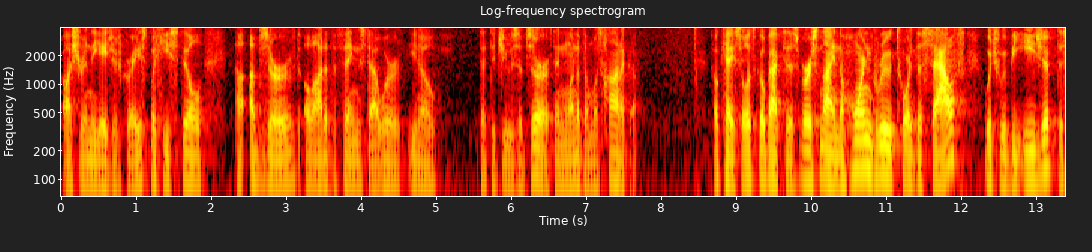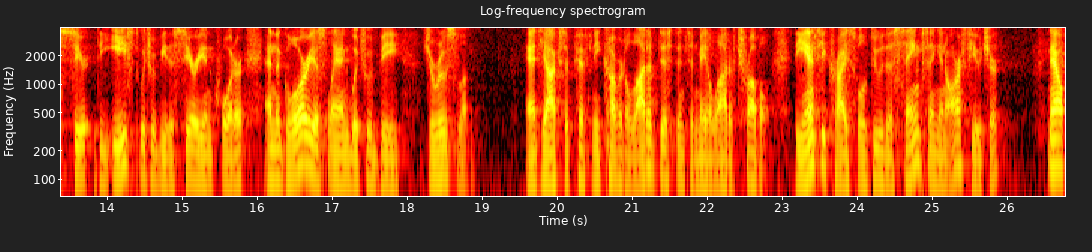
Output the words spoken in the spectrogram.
usher in the age of grace, but he still uh, observed a lot of the things that were, you know, that the Jews observed, and one of them was Hanukkah. Okay, so let's go back to this. Verse 9 The horn grew toward the south, which would be Egypt, the, the east, which would be the Syrian quarter, and the glorious land, which would be Jerusalem. Antiochus Epiphanes covered a lot of distance and made a lot of trouble. The Antichrist will do the same thing in our future. Now,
